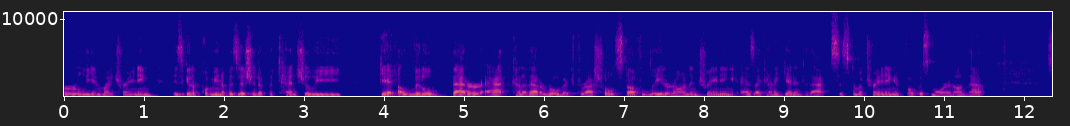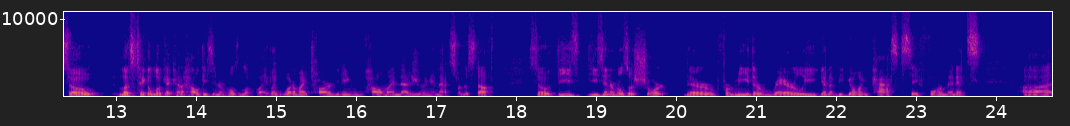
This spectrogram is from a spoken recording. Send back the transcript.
early in my training is going to put me in a position to potentially get a little better at kind of that aerobic threshold stuff later on in training as I kind of get into that system of training and focus more in on that. So let's take a look at kind of how these intervals look like. Like, what am I targeting? How am I measuring? And that sort of stuff. So these these intervals are short. They're for me, they're rarely going to be going past say four minutes. Uh,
